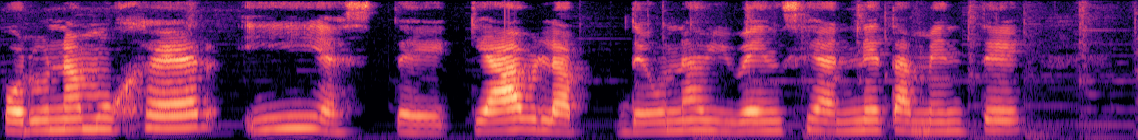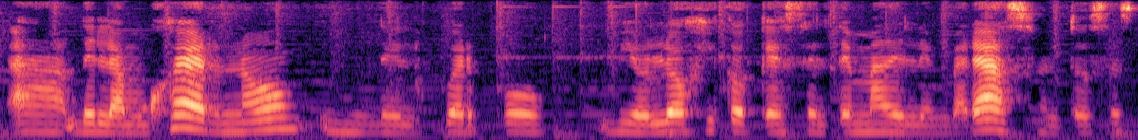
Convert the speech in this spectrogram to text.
por una mujer y este, que habla de una vivencia netamente ah, de la mujer, ¿no? Del cuerpo biológico, que es el tema del embarazo. Entonces,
